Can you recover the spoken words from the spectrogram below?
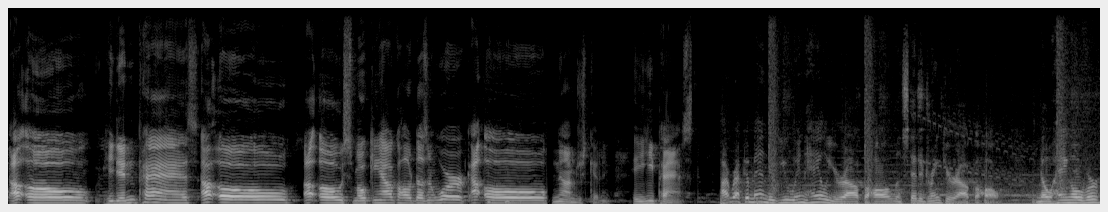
Uh-oh, he didn't pass. Uh-oh, uh-oh, smoking alcohol doesn't work. Uh-oh. No, I'm just kidding. He, he passed. I recommend that you inhale your alcohol instead of drink your alcohol. No hangover,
